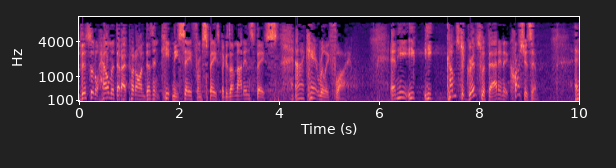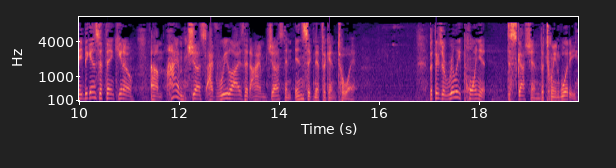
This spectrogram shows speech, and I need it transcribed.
this little helmet that I put on doesn't keep me safe from space because I'm not in space. And I can't really fly. And he, he, he comes to grips with that and it crushes him. And he begins to think, you know, um, I am just, I've realized that I am just an insignificant toy. But there's a really poignant discussion between Woody,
